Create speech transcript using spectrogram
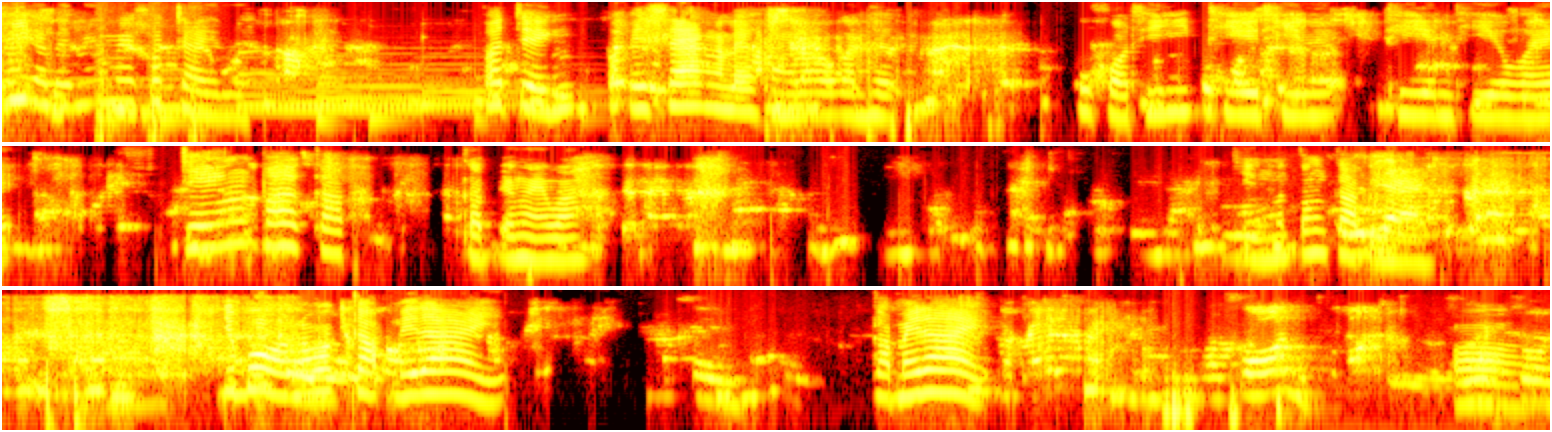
ที่อะไรแม่งไม่เข้าใจเลย ป้าเจ๋งไปสร้างอะไรของเรากันเถอะ กูขอทิ้ง TNT ไว้ TNT เอาไว้ เจ๋งป้ากลับกลับยังไงวะเจ๋งมันต้องกลับยังไงอย่าบอกนะว่ากลับไม่ได้ กลับไม่ได้มาโซนอ๋อโซน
